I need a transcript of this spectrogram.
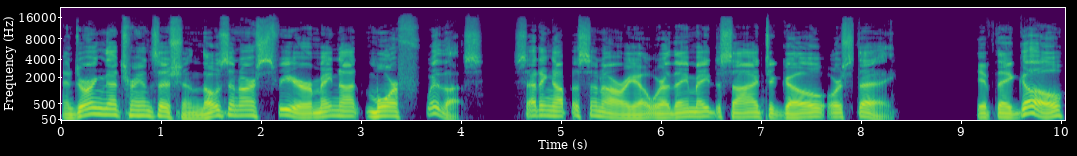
And during that transition, those in our sphere may not morph with us, setting up a scenario where they may decide to go or stay. If they go,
